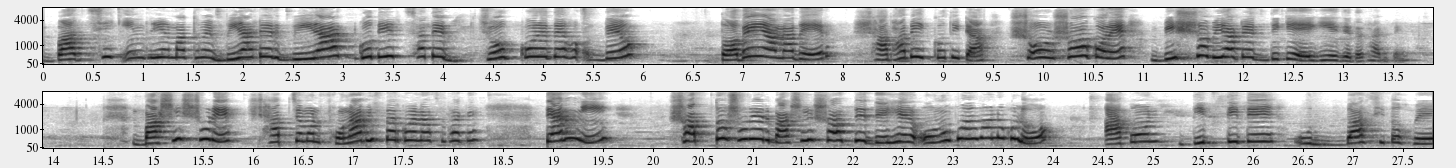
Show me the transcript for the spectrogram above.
বাহ্যিক ইন্দ্রিয়ের মাধ্যমে বিরাটের বিরাট গতির সাথে যোগ করে দেহ, দেও, তবেই আমাদের স্বাভাবিক গতিটা শো করে বিশ্ব বিরাটের দিকে এগিয়ে যেতে থাকবে। বাঁশির সুরে সাপ যেমন ফোনা বিস্তার করে নাচতে থাকে, তেমনি সপ্তসুরের বাঁশির শব্দে দেহের অনুপরমাণুগুলো আপন দীপ্তিতে উদ্বাসিত হয়ে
